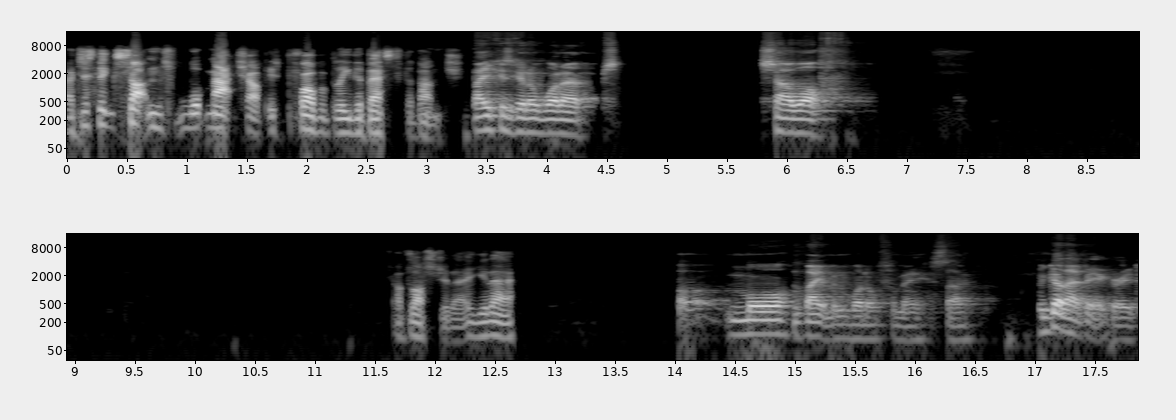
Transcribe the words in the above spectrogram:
I just think Sutton's matchup is probably the best of the bunch. Baker's going to want to show off. I've lost you there. You there? more Bateman Waddle for me. So we've got that bit agreed.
